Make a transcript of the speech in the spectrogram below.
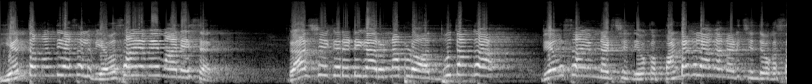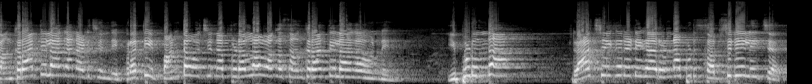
ఎంతమంది అసలు వ్యవసాయమే మానేశారు? రాజశేఖర రెడ్డి గారు ఉన్నప్పుడు అద్భుతంగా వ్యవసాయం నడిచింది. ఒక పండగలాగా నడిచింది. ఒక సంక్రాంతి లాగా నడిచింది. ప్రతి పంట వచ్చినప్పుడల్లా ఒక సంక్రాంతి లాగా ఉండింది ఇప్పుడుందా? రాజశేఖర రెడ్డి గారు ఉన్నప్పుడు సబ్సిడీలు ఇచ్చారు.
